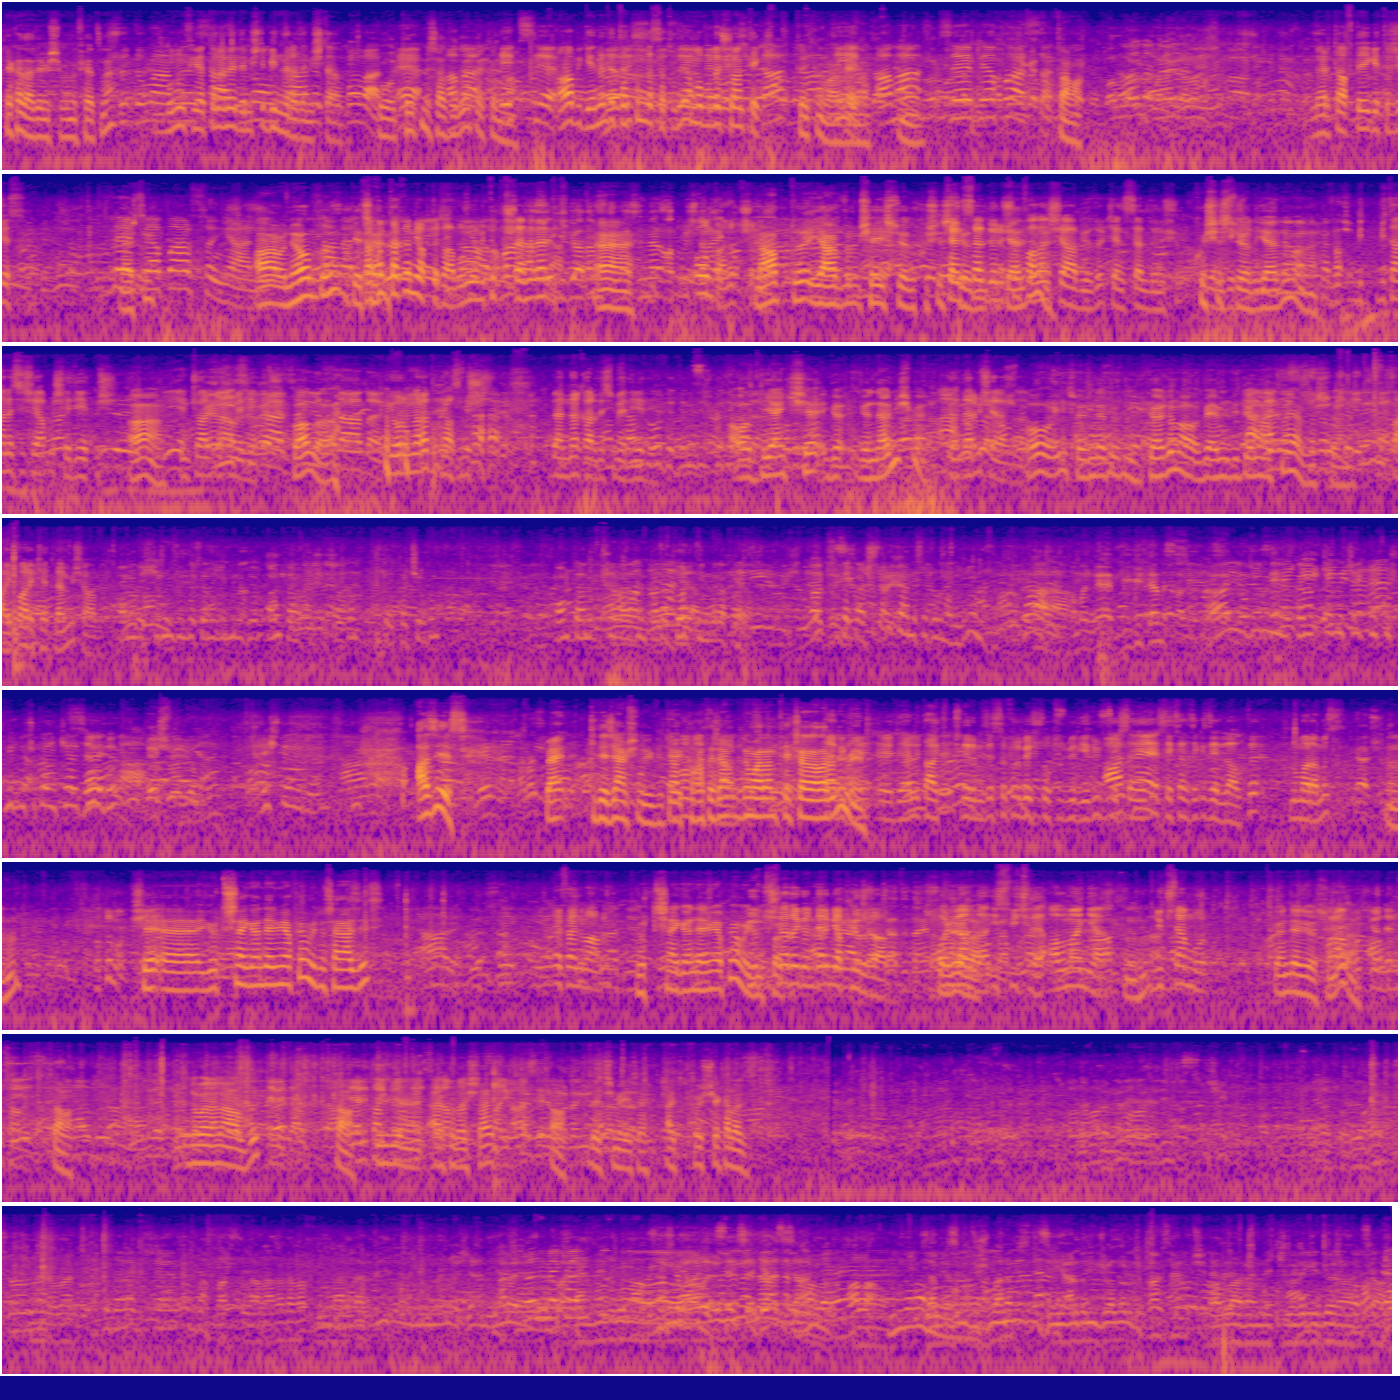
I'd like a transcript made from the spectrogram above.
Ne kadar demişti bunun fiyatına? Bunun fiyatına ne demişti? Bin lira demişti abi. Bu tek mi satılıyor, Ama takım mı? Abi genelde takım da satılıyor ama burada şu an tek. Tek mi var? Değil ama zevk yaparsan. Tamam. Mert'i haftaya getireceğiz. Zevk yaparsın yani. Aa ne oldu? Geçen Takım takım yaptık abi. Onun bütün kuşlarını verdik. He. sürmesinler 60 10 tane. kuş. ne yaptı? Yardım şey istiyordu, kuş istiyordu. Kentsel dönüşüm Geldi falan mi? şey yapıyordu. Kentsel dönüşüm. Kuş Gelecek istiyordu, şimdi. geldi mi ona? Bak, Bir, bir tanesi şey yapmış, hediye etmiş. Aa, Hünkar iyi hediye etmiş. Vallahi. Daha da Yorumlara da yazmış. Benden kardeşim hediye diye. o diyen kişi gö- göndermiş mi? Göndermiş herhalde. abi. Oo iyi sözünde durdun. Gördün mü? o Benim videonun altına yazmış şu an. Sayfa hareketlenmiş abi. 15-20 günde sana yemin ediyorum 10 tane kuş kaçırdım. Şey, kaçırdım. 10 tane kuşa verdiğim para 4 bin lira para. De kaçtı. Bir tanesi durmadı biliyor musun? Ama ne bir günde mi salıyorsun? Hayır canım ya kanatlarını çekti kuş bir buçuk ay iki ay kaldı. Eş veriyorum. Eş de veriyorum. Aziz, ben gideceğim şimdi videoyu Tamam, kapatacağım. abi. Numaranı tekrar alabilir Tabii miyim? ki, e, değerli takipçilerimize 0531 787 88 56 numaramız. Kutu mu? Şey, e, yurt dışına gönderim yapıyor muydun sen Aziz? Efendim abi. Yurt dışına gönderim yapıyor muydun? Yurt dışına da gönderim yapıyoruz abi. Hollanda, İsviçre, Almanya, Lüksemburg, Gönderiyorsun değil mi? Frankfurt gönderim sağlıyoruz. Tamam. Numaranı aldık. Evet abi. Tamam. Değerli selamlar, arkadaşlar. saygılar. Tamam. İletişime geçer. Hadi hoşça kal Aziz. Sen bizim düşmanımız bizim yardımcı olurdun. Vallahi ben de ikileri gidiyorum abi sağ ol.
